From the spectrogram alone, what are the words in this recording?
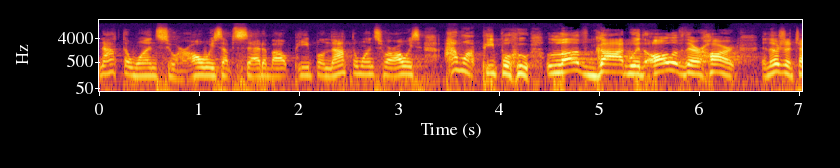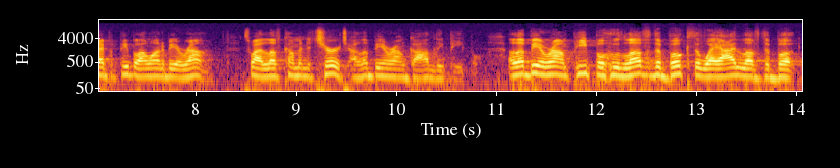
Not the ones who are always upset about people, not the ones who are always, I want people who love God with all of their heart. And those are the type of people I want to be around. That's why I love coming to church. I love being around godly people. I love being around people who love the book the way I love the book,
